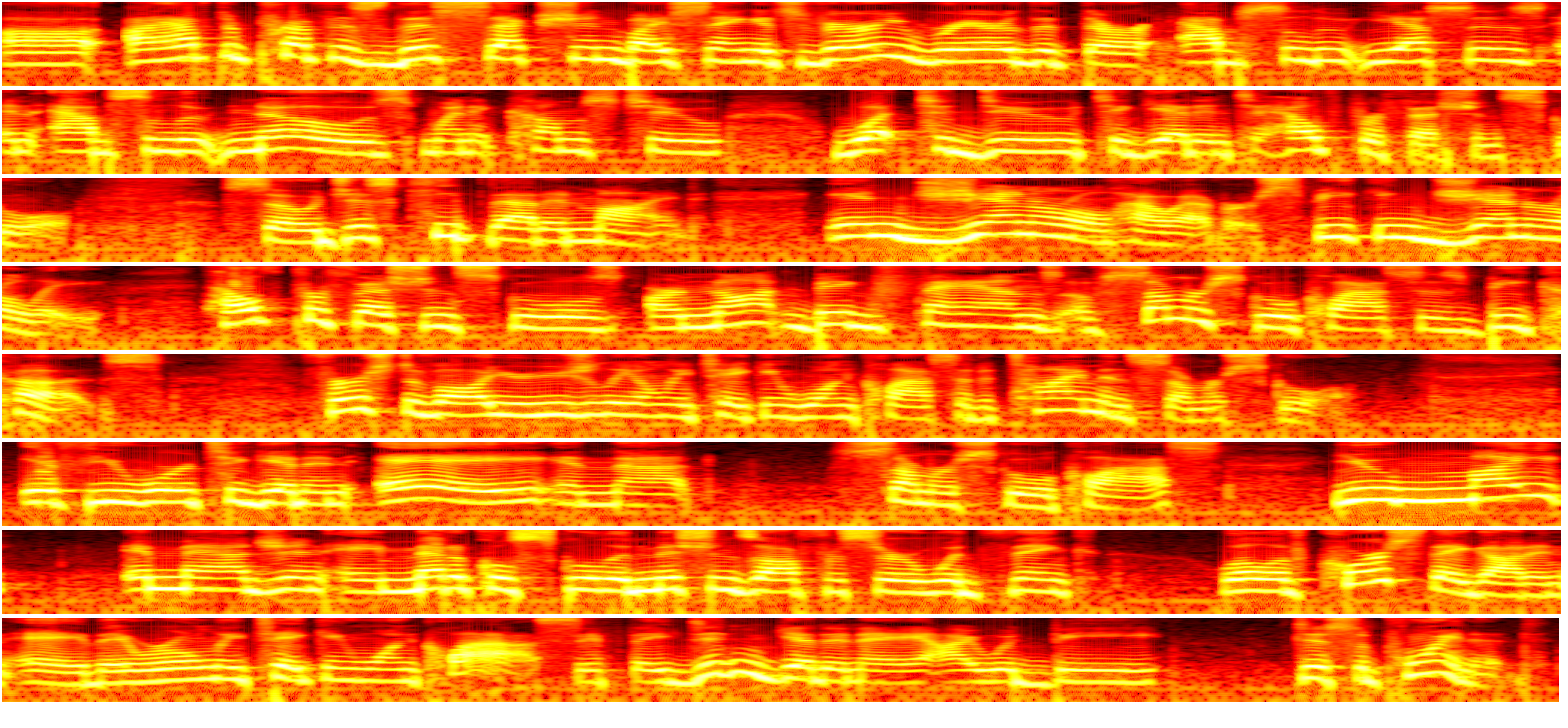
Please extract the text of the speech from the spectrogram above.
Uh, I have to preface this section by saying it's very rare that there are absolute yeses and absolute nos when it comes to what to do to get into health profession school. So just keep that in mind. In general, however, speaking generally, health profession schools are not big fans of summer school classes because, first of all, you're usually only taking one class at a time in summer school. If you were to get an A in that summer school class, you might imagine a medical school admissions officer would think, well, of course they got an A. They were only taking one class. If they didn't get an A, I would be disappointed.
